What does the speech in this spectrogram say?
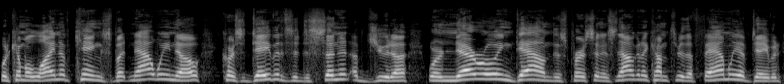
would come a line of kings, but now we know, of course, David is a descendant of Judah. We're narrowing down this person. It's now going to come through the family of David.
